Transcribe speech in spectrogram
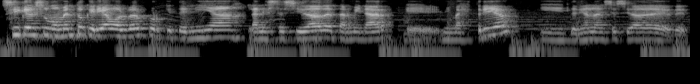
Sí que en su momento quería volver porque tenía la necesidad de terminar eh, mi maestría y tenía la necesidad de,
